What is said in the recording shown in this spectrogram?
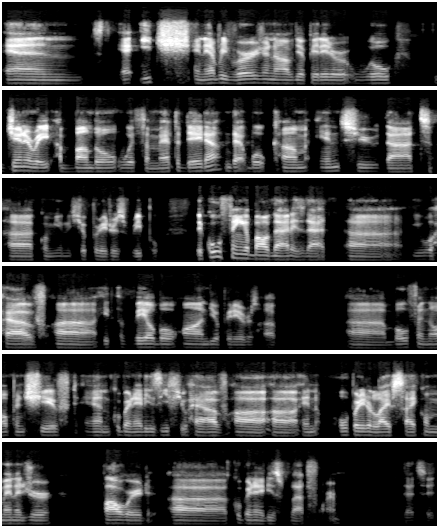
and each and every version of the operator will generate a bundle with the metadata that will come into that uh, community operators repo. The cool thing about that is that uh, you will have uh, it available on the operators hub, uh, both in OpenShift and Kubernetes if you have uh, uh, an operator lifecycle manager powered Kubernetes platform. That's it.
